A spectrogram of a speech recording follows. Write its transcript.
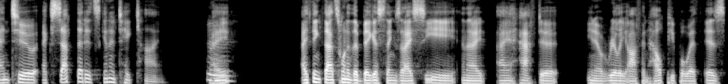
and to accept that it's going to take time right mm, i think that's one of the biggest things that i see and that i i have to you know really often help people with is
